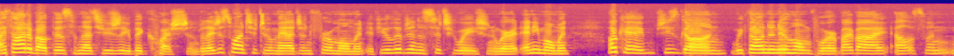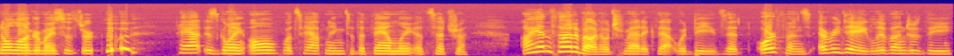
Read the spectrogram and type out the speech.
I thought about this, and that's usually a big question, but I just want you to imagine for a moment if you lived in a situation where at any moment, okay, she's gone, we found a new home for her, bye bye, Allison, no longer my sister. Pat is going, oh, what's happening to the family, etc. I hadn't thought about how traumatic that would be, that orphans every day live under the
